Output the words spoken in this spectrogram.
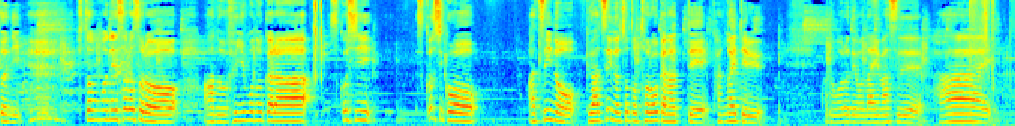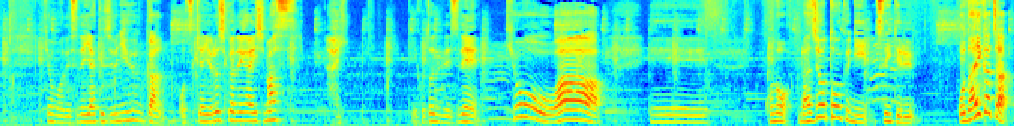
当に。布団もね、そろそろ、あの、冬物から少し少しこう暑いの分厚いのちょっと取ろうかなって考えてるこの頃でございます。はい。今日もですね約12分間お付き合いよろしくお願いします。はい。ということでですね今日はえー、このラジオトークについてるお題ガチャっ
